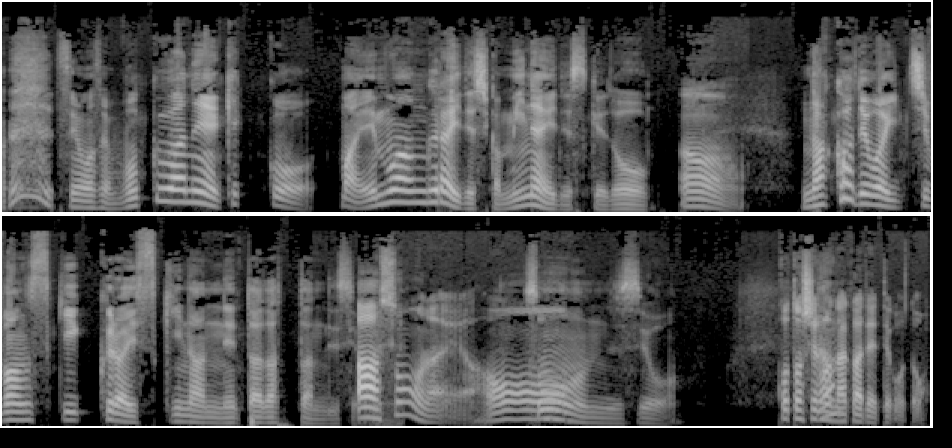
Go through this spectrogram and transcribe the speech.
すいません僕はね結構まあ m 1ぐらいでしか見ないですけどうん。中では一番好きくらい好きなネタだったんですよ、ね、あ、そうなんや。そうなんですよ今年の中でってこと。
